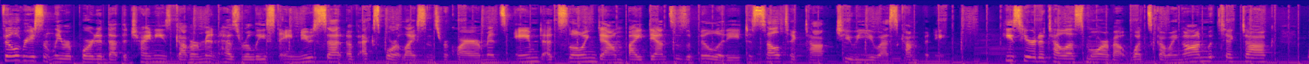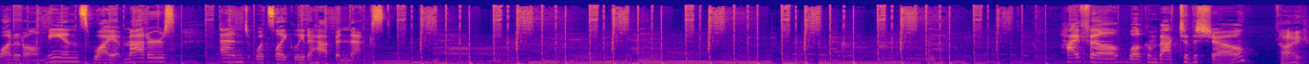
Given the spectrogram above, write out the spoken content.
Phil recently reported that the Chinese government has released a new set of export license requirements aimed at slowing down ByteDance's ability to sell TikTok to a US company. He's here to tell us more about what's going on with TikTok, what it all means, why it matters, and what's likely to happen next. Hi, Phil. Welcome back to the show. Hi.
